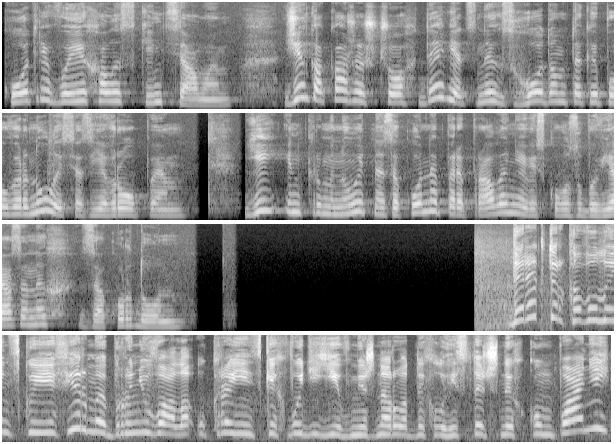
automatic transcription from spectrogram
котрі виїхали з кінцями. Жінка каже, що 9 з них згодом таки повернулися з Європи. Їй інкримінують незаконне переправлення військовозобов'язаних за кордон. Директорка волинської фірми бронювала українських водіїв міжнародних логістичних компаній,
